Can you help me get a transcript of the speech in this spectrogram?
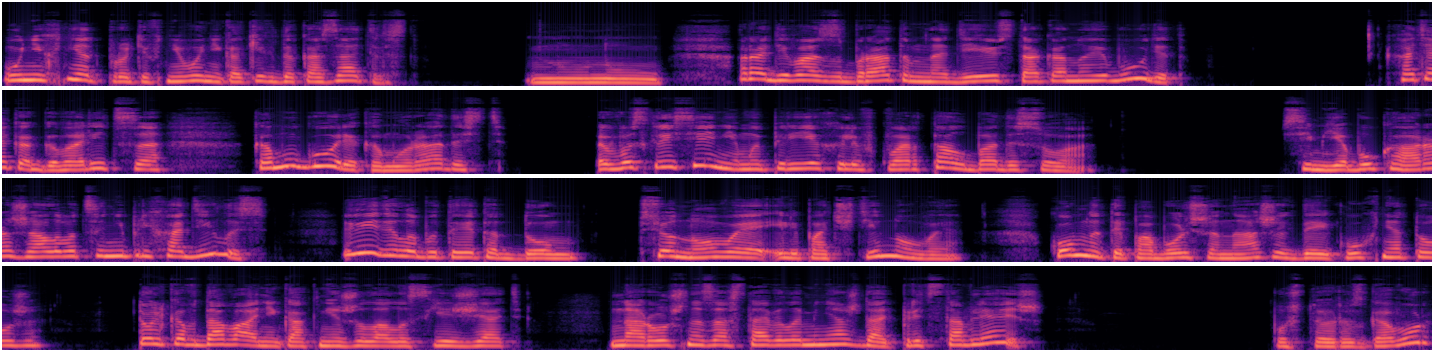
У них нет против него никаких доказательств. Ну-ну, ради вас с братом, надеюсь, так оно и будет. Хотя, как говорится, кому горе, кому радость. В воскресенье мы переехали в квартал Бадесуа. Семье Букара жаловаться не приходилось. Видела бы ты этот дом. Все новое или почти новое. Комнаты побольше наших, да и кухня тоже. Только вдова никак не желала съезжать. Нарочно заставила меня ждать, представляешь?» Пустой разговор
